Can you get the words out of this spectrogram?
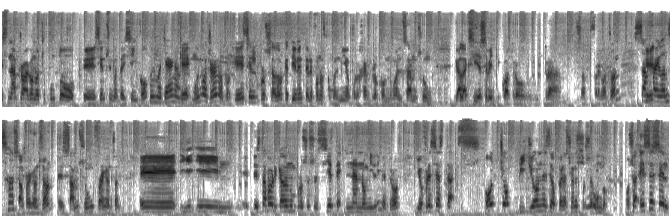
Snapdragon 8.155. Muy moderno. Que muy moderno, porque es el procesador que tienen teléfonos como el mío, por ejemplo, como el Samsung Galaxy S24 Ultra Sam Eh, Fregonson. Sam es Samsung Fragonzón. Eh, y, y, mm, está fabricado en un proceso de 7 nanomilímetros y ofrece hasta 8 billones de operaciones por segundo. O sea, ese es el...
